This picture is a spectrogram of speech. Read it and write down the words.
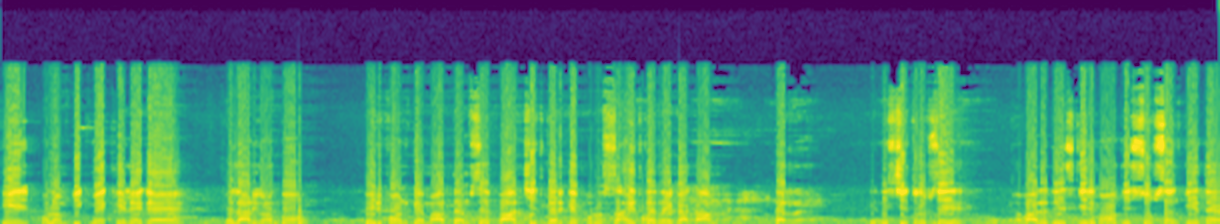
कि ओलंपिक में खेले गए खिलाड़ियों को टेलीफोन के माध्यम से बातचीत करके प्रोत्साहित करने का काम कर रहे हैं। ये निश्चित रूप से हमारे देश के लिए बहुत ही शुभ संकेत है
